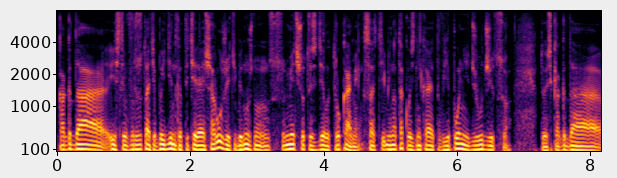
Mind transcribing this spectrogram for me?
когда, если в результате поединка ты теряешь теряешь оружие, тебе нужно суметь что-то сделать руками. Кстати, именно так возникает в Японии джиу-джитсу. То есть, когда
